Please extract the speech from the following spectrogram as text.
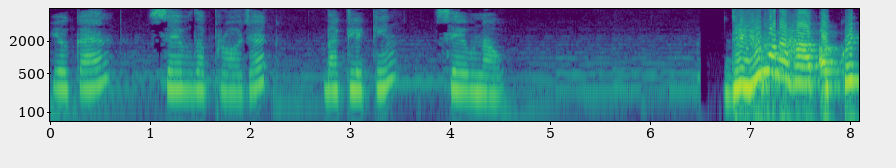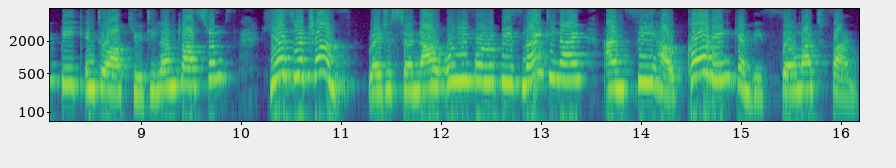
You can save the project by clicking save now. Do you want to have a quick peek into our QT Learn classrooms? Here's your chance. Register now only for rupees 99 and see how coding can be so much fun.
